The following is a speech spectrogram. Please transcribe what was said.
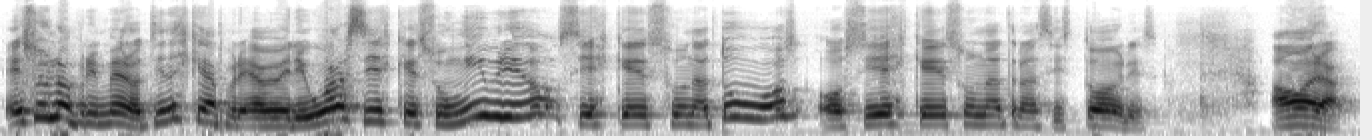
Eso es lo primero, tienes que averiguar si es que es un híbrido, si es que es una tubos o si es que es una transistores. Ahora,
